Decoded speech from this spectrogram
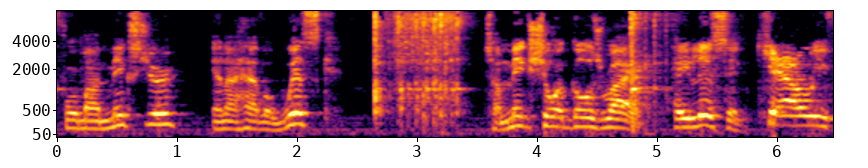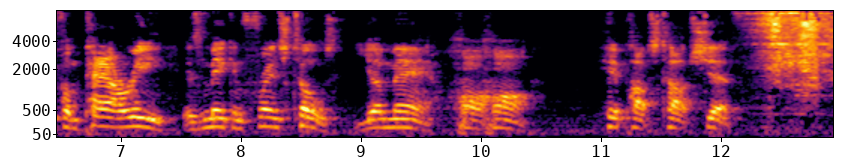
for my mixture and I have a whisk to make sure it goes right. Hey, listen, Carrie from Paris is making French toast. Your man, ha ha, hip hop's top chef.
